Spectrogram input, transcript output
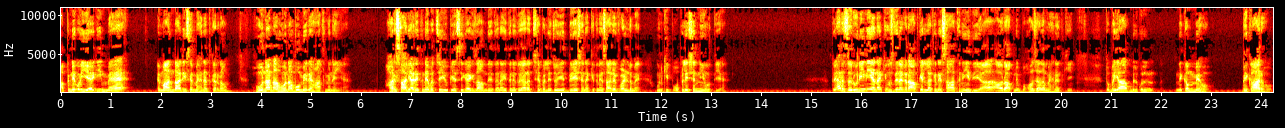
अपने को यह है कि मैं ईमानदारी से मेहनत कर रहा हूँ। होना ना होना वो मेरे हाथ में नहीं है। हर साल यार इतने बच्चे यूपीएससी का एग्ज़ाम देते हैं ना, इतने तो यार अच्छे भले जो ये देश है ना, कितने सारे वर्ल्ड में, उनकी पॉपुलेशन नहीं होती है। तो यार ज़रूरी नहीं है ना कि उस दिन अगर आपके लक ने साथ नहीं दिया और आपने बहुत ज़्यादा मेहनत की तो भैया आप बिल्कुल निकम्मे हो, बेकार हो।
